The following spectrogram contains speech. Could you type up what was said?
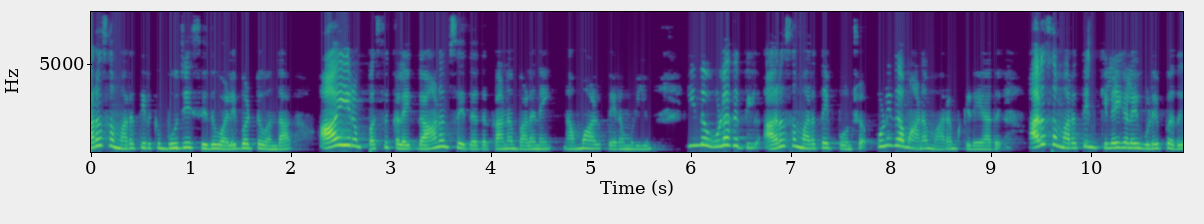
அரச மரத்திற்கு பூஜை செய்து வழிபட்டு வந்தால் ஆயிரம் பசுக்களை தானம் செய்ததற்கான பலனை நம்மால் பெற முடியும். இந்த உலகத்தில் அரச மரத்தை போன்ற புனிதமான மரம் கிடையாது. அரச மரத்தின் கிளைகளை உடைப்பது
